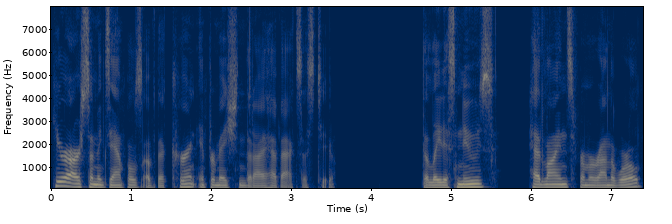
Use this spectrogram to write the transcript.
Here are some examples of the current information that I have access to the latest news, headlines from around the world,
